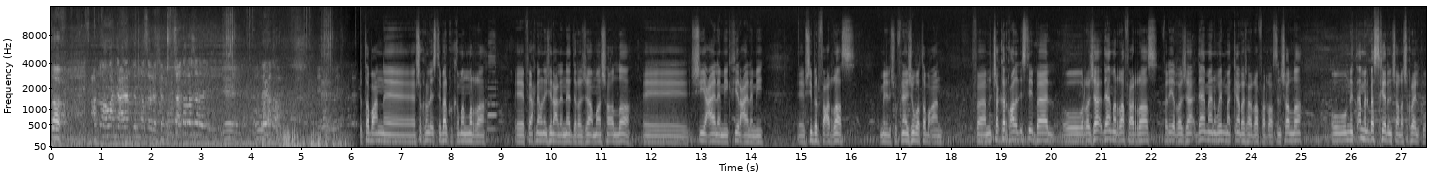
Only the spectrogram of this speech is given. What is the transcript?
صافي واحدة النصر يا شباب هو طبعا آه، شكرا لاستقبالكم كمان مرة. آه، فإحنا هنا جينا على النادي الرجاء. ما شاء الله آه، شيء عالمي كثير عالمي. شيء بيرفع الراس من اللي شفناه جوا طبعا. فبنتشكركم على الاستقبال والرجاء دائما رافع الراس فريق الرجاء دائما وين ما كان رجاء رافع الراس. إن شاء الله وبنتامل بس خير إن شاء الله. شكرا لكم.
